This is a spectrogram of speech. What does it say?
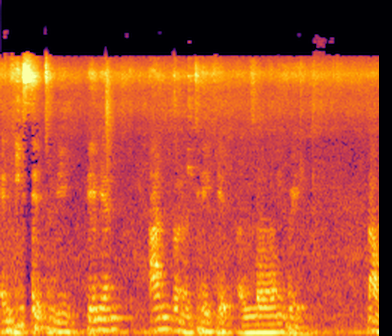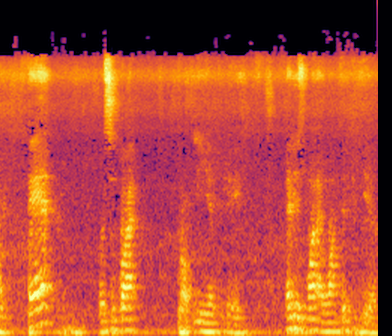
And he said to me, Damian, I'm going to take it a long way. Now, that was what brought me here today. That is what I wanted to hear.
